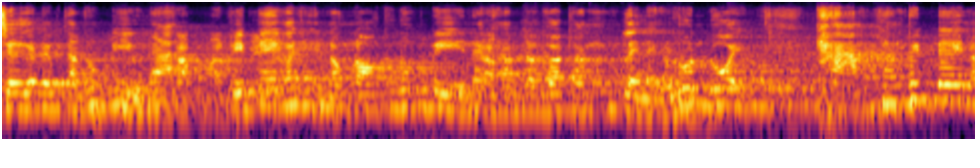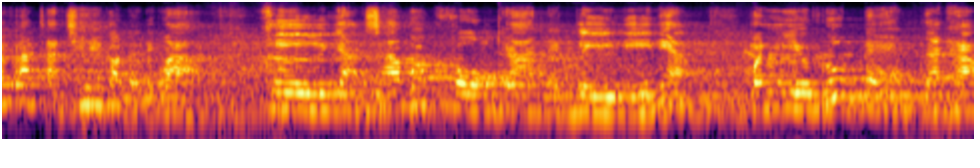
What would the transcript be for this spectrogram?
เจอกันเป็นประจำทุกปีอยู่นะครับพี่เป้ก็จะเห็นน้องๆทุกๆปีนะครับแล้วก็ทั้งหลาย ๆ รุ่นด้วย ถามทั้งพี่เป้แล้วก็อาจารย์เช่ก่อนเลยดีกว่า คืออยากทราบว่าโครงการในปีนี้เนี่ยมันมีรูปแบบนะครับ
